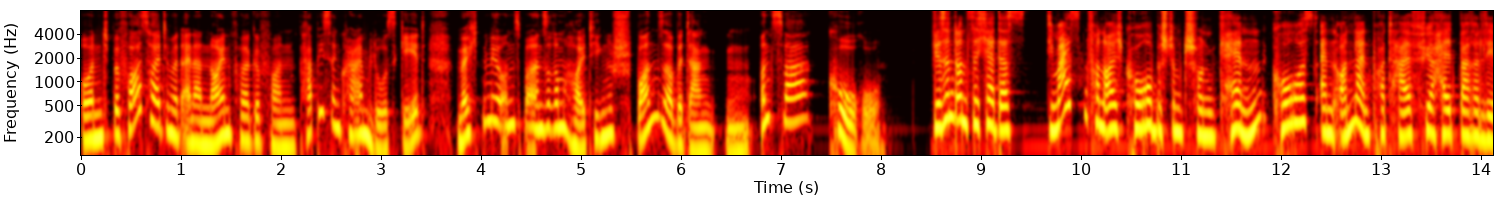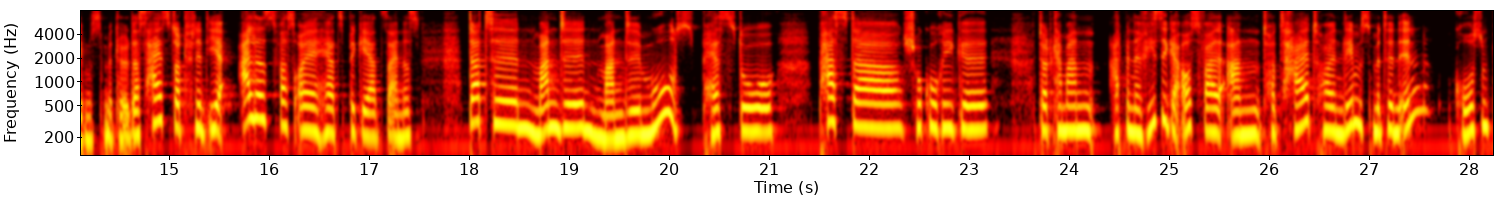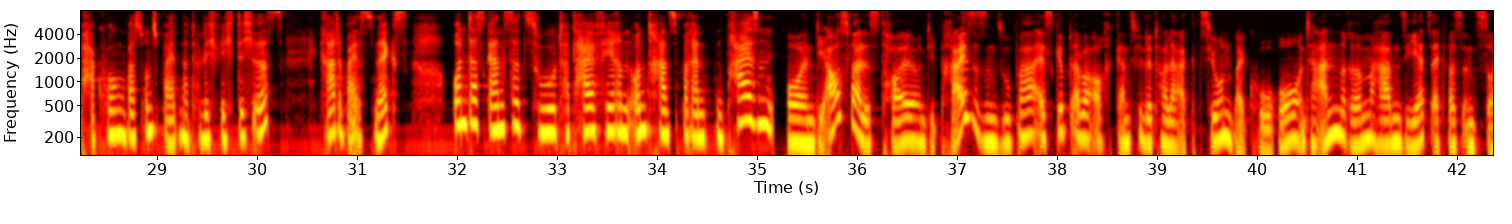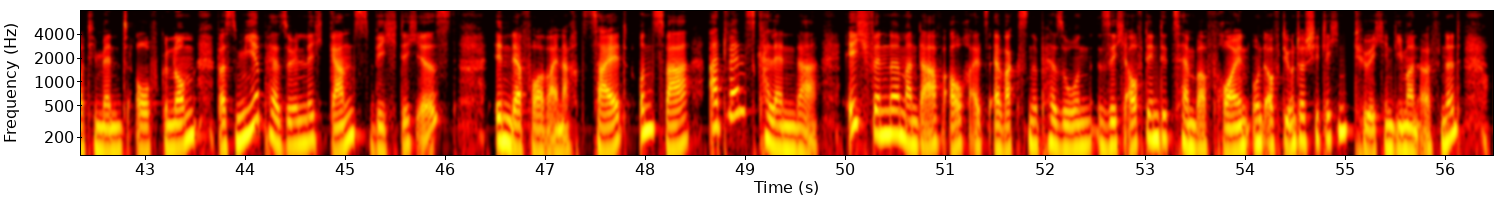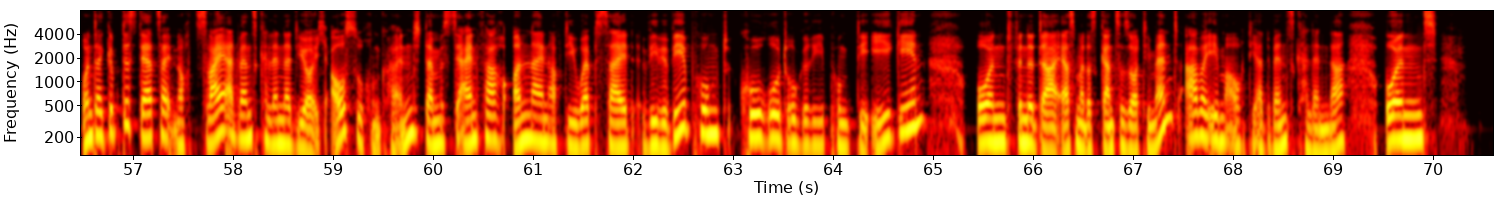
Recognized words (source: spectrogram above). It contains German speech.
Und bevor es heute mit einer neuen Folge von Puppies in Crime losgeht, möchten wir uns bei unserem heutigen Sponsor bedanken. Und zwar Coro. Wir sind uns sicher, dass die meisten von euch Coro bestimmt schon kennen. Coro ist ein Online-Portal für haltbare Lebensmittel. Das heißt, dort findet ihr alles, was euer Herz begehrt, seien es Datteln, Mandeln, Mandelmus, Pesto, Pasta, Schokoriegel. Dort kann man, hat man eine riesige Auswahl an total tollen Lebensmitteln in großen Packungen, was uns beiden natürlich wichtig ist gerade bei Snacks. Und das Ganze zu total fairen und transparenten Preisen. Und die Auswahl ist toll und die Preise sind super. Es gibt aber auch ganz viele tolle Aktionen bei Coro. Unter anderem haben sie jetzt etwas ins Sortiment aufgenommen, was mir persönlich ganz wichtig ist in der Vorweihnachtszeit, und zwar Adventskalender. Ich finde, man darf auch als erwachsene Person sich auf den Dezember freuen und auf die unterschiedlichen Türchen, die man öffnet. Und da gibt es derzeit noch zwei Adventskalender, die ihr euch aussuchen könnt. Da müsst ihr einfach einfach online auf die Website www.corodrogerie.de gehen und findet da erstmal das ganze Sortiment, aber eben auch die Adventskalender. Und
